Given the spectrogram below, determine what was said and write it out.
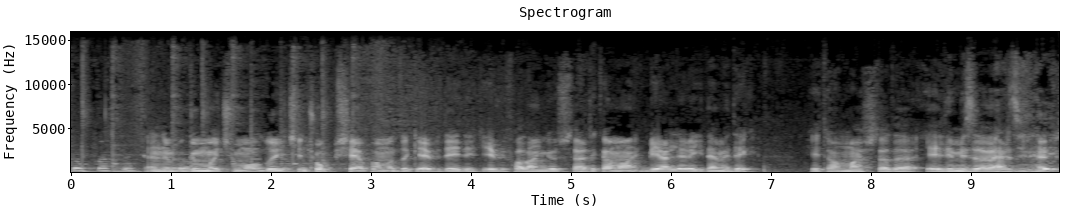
çok fazla Yani bugün maçım olduğu için çok bir şey yapamadık. Evdeydik, evi falan gösterdik ama bir yerlere gidemedik. İyi tamam maçta da elimize verdiler.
